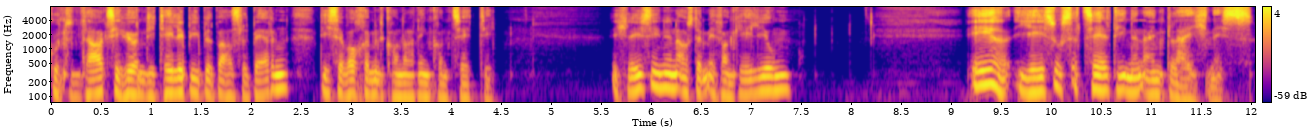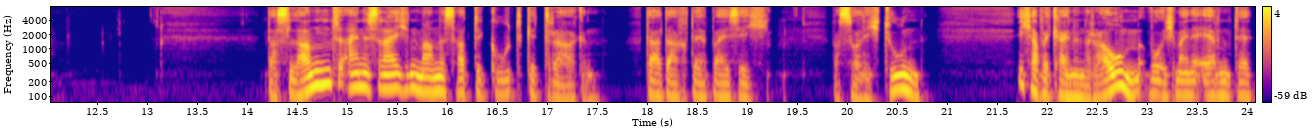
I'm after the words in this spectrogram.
Guten Tag, Sie hören die Telebibel Basel Bern, diese Woche mit Konradin Concetti. Ich lese Ihnen aus dem Evangelium. Er, Jesus, erzählt ihnen ein Gleichnis. Das Land eines reichen Mannes hatte gut getragen. Da dachte er bei sich, was soll ich tun? Ich habe keinen Raum, wo ich meine Ernte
